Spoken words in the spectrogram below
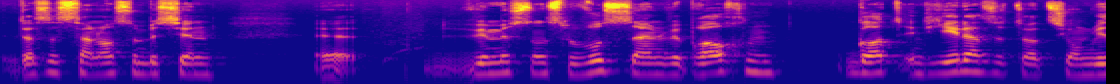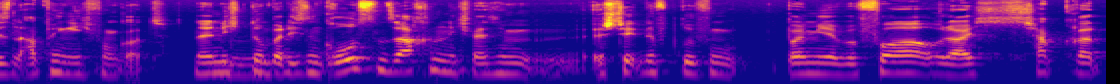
das ist dann auch so ein bisschen, wir müssen uns bewusst sein, wir brauchen Gott in jeder Situation. Wir sind abhängig von Gott. Ne? Nicht Mhm. nur bei diesen großen Sachen, ich weiß nicht, es steht eine Prüfung bei mir bevor oder ich habe gerade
